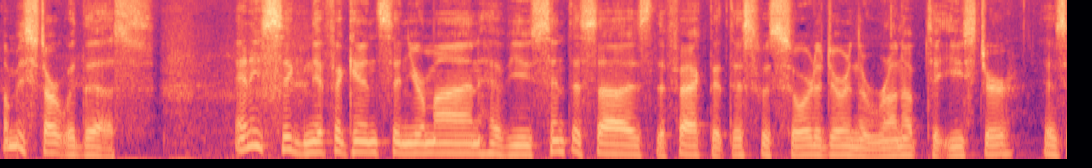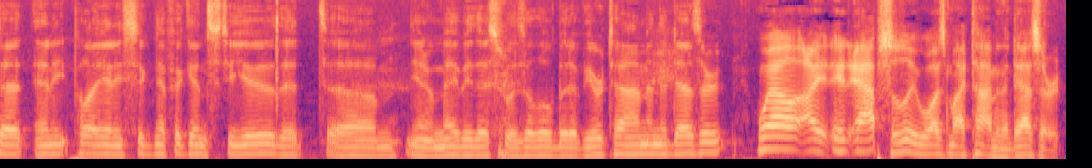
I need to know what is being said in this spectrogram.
let me start with this. Any significance in your mind? Have you synthesized the fact that this was sort of during the run up to Easter? Does that any play any significance to you that um, you know maybe this was a little bit of your time in the desert? Well, I, it absolutely was my time in the desert,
